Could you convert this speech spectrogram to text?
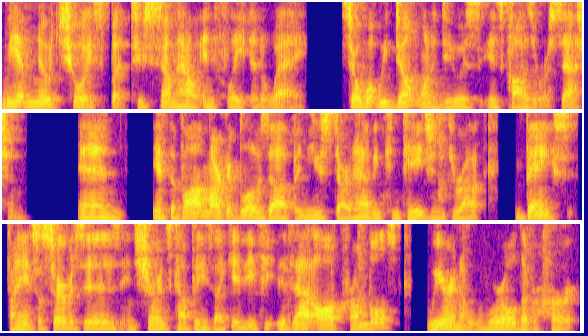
we have no choice but to somehow inflate it away. So what we don't want to do is is cause a recession. And if the bond market blows up and you start having contagion throughout banks, financial services, insurance companies, like if if that all crumbles, we're in a world of hurt.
